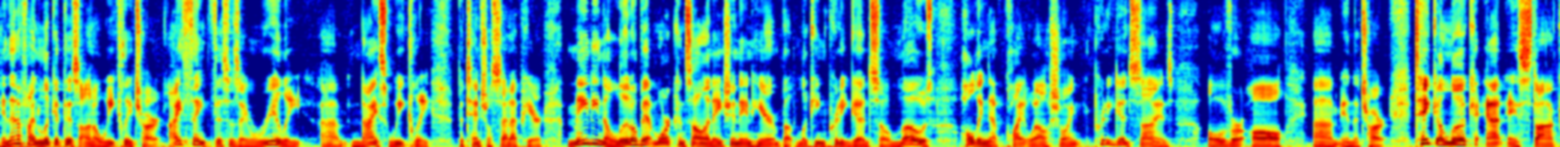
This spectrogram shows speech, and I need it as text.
And then if I look at this on a weekly chart, I think this is a really um, nice weekly potential setup here. Need a little bit more consolidation in here, but looking pretty good. So Lowe's holding up quite well, showing pretty good signs overall um, in the chart. Take a look at a stock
